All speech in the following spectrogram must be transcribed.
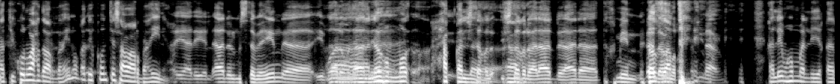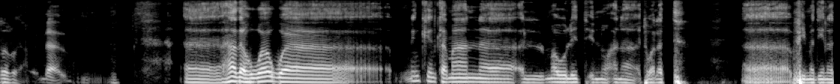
قد يكون 41 وقد يكون 49 يعني, يعني الآن المستمعين آه، يبغى لهم آه الآن لهم آه، حق يشتغلوا يشتغلوا الان على تخمين بالضبط. نعم. خليهم هم اللي يقرروا يعني. نعم. آه هذا هو ويمكن كمان المولد إنه أنا اتولدت آه في مدينة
